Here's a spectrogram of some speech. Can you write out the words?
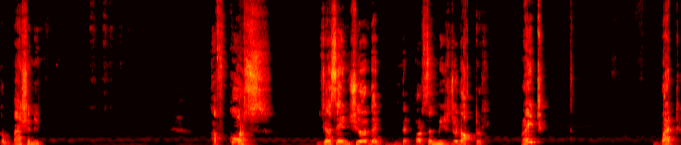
Compassionate? Of course, just ensure that that person meets the doctor, right? But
